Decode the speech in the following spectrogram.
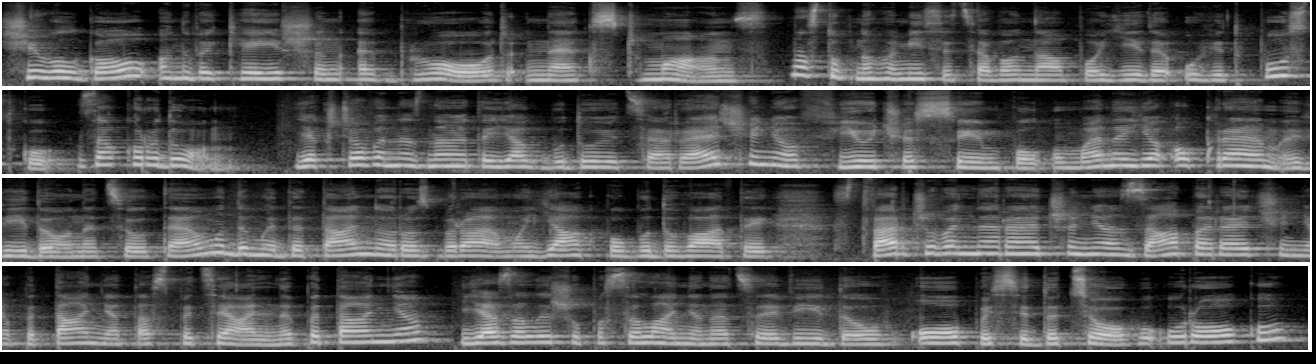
She will go on vacation abroad next month. Наступного місяця вона поїде у відпустку за кордон. Якщо ви не знаєте, як будуються речення Future Simple, у мене є окреме відео на цю тему, де ми детально розбираємо, як побудувати стверджувальне речення, заперечення, питання та спеціальне питання. Я залишу посилання на це відео в описі до цього уроку.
